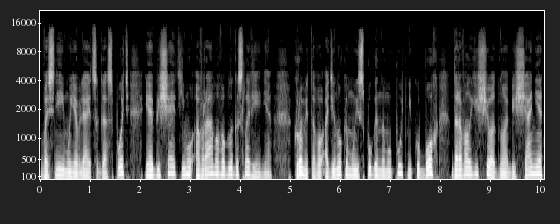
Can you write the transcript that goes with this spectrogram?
Во сне ему является Господь и обещает ему Авраамова благословение. Кроме того, одинокому испуганному путнику Бог даровал еще одно обещание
